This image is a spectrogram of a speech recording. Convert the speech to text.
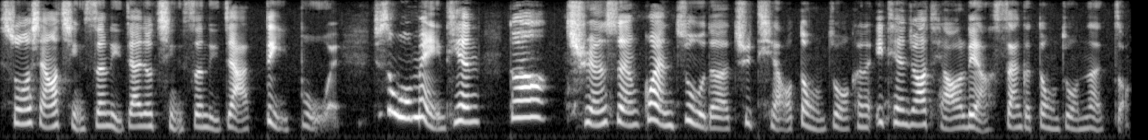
说想要请生理假就请生理假地步，诶，就是我每天都要全神贯注的去调动作，可能一天就要调两三个动作那种。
